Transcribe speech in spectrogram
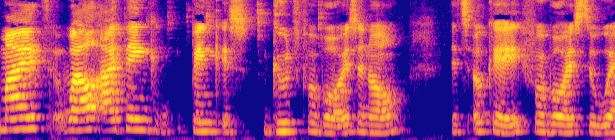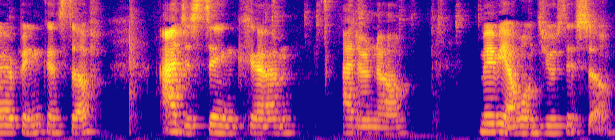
might, well, I think pink is good for boys and all. It's okay for boys to wear pink and stuff. I just think, um, I don't know, maybe I won't use this, so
